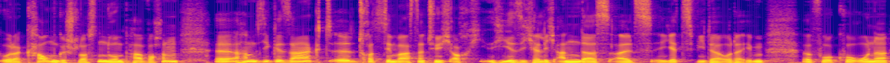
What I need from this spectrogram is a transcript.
oder kaum geschlossen, nur ein paar Wochen, haben Sie gesagt. Trotzdem war es natürlich auch hier sicherlich anders als jetzt wieder oder eben vor Corona.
